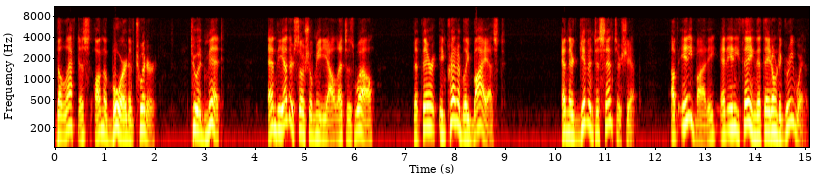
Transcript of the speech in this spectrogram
the leftists on the board of Twitter to admit and the other social media outlets as well that they're incredibly biased and they're given to censorship of anybody and anything that they don't agree with.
